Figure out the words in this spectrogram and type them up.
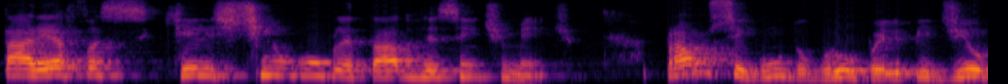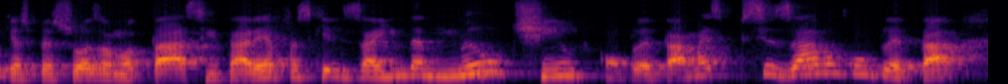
tarefas que eles tinham completado recentemente. Para um segundo grupo, ele pediu que as pessoas anotassem tarefas que eles ainda não tinham que completar, mas precisavam completar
